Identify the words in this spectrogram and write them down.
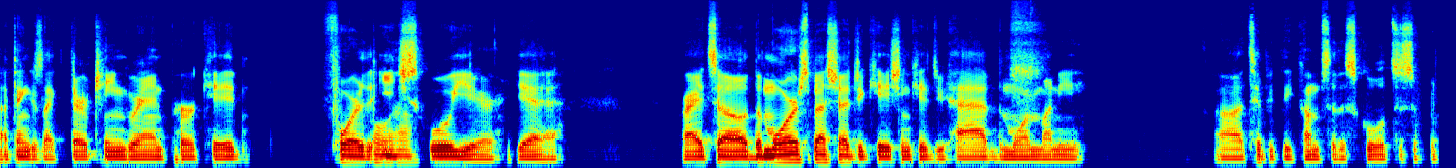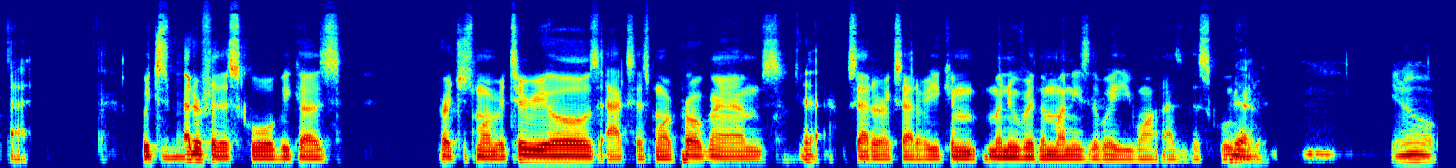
I think it's like 13 grand per kid for the, Oh, each wow. school year. Yeah. Right. So the more special education kids you have, the more money uh, typically comes to the school to support that, which is better for the school because purchase more materials, access more programs, Yeah. et cetera, et cetera. You can maneuver the monies the way you want as the school Yeah. leader. You know,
